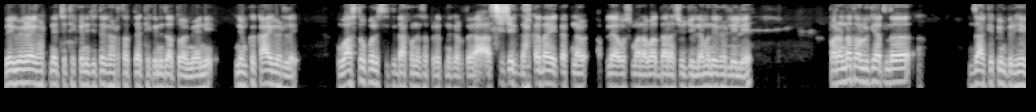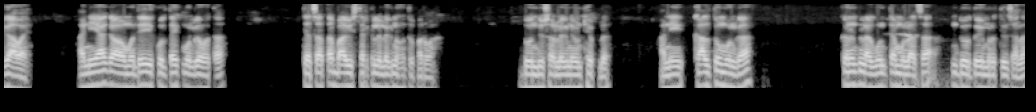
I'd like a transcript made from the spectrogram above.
वेगवेगळ्या घटनेच्या ठिकाणी जिथे घडतात त्या ठिकाणी जातो आम्ही आणि नेमकं काय घडलंय वास्तव परिस्थिती दाखवण्याचा प्रयत्न करतोय. अशीच एक धक्कादायक घटना आपल्या उस्मानाबाद धाराशिव जिल्ह्यामध्ये घडलेली आहे. परंडा तालुक्यातलं जाके पिंपरी हे गाव आहे आणि या गावामध्ये एकुलता एक मुलगा होता. त्याचं आता बावीस तारखेला लग्न होतं परवा. दोन दिवसावर लग्न येऊन ठेपलं आणि काल तो मुलगा करंट लागून त्या मुलाचा दुर्दैवी मृत्यू झाला.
